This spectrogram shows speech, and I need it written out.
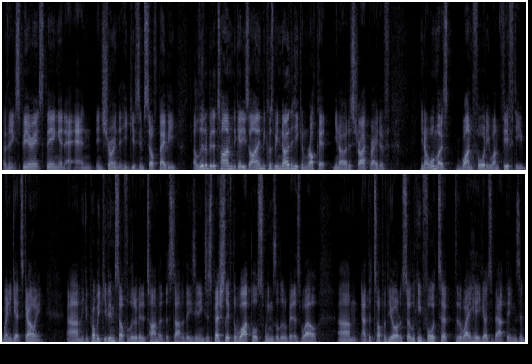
of an experience thing and and ensuring that he gives himself maybe a little bit of time to get his iron because we know that he can rock it, you know, at a strike rate of, you know, almost 140, 150 when he gets going. Um, he could probably give himself a little bit of time at the start of these innings, especially if the white ball swings a little bit as well um, at the top of the order. So looking forward to, to the way he goes about things. And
